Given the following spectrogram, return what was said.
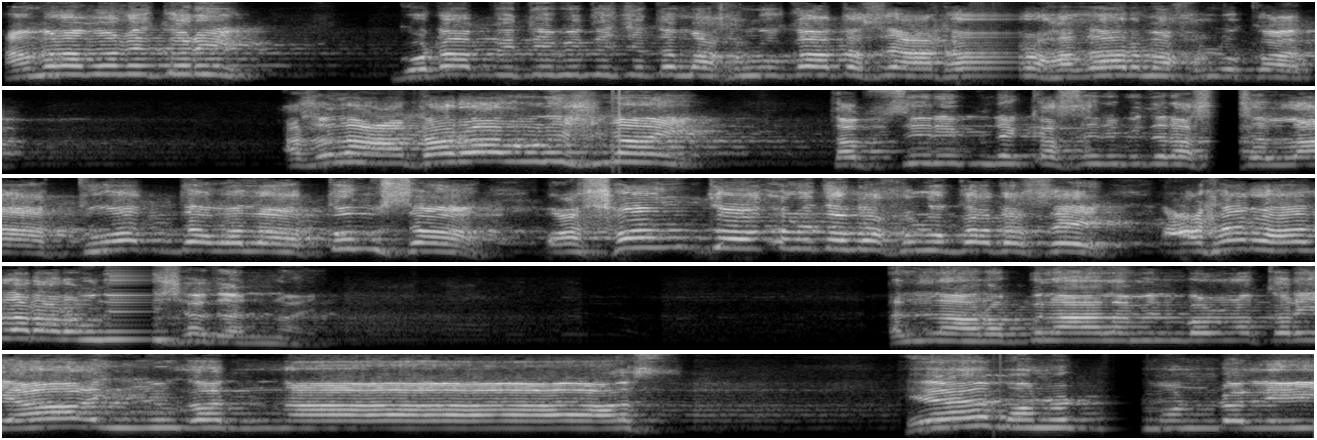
আমরা মনে করি, গোটা পৃথিবীতে যত মাখলুকাত আছে, আঠারো হাজার মাখলুকাত আসলে আঠারো আর উনিশ নাই। তাফসির ইবনে কাসির ভিতরে আছে, লা তুয়াদ্দা তুমসা। অসংখ্য অগণিত মাখলুকাত আছে, আঠারো হাজার আর উনিশ হাজার নয়। আল্লাহ রব্বুল আলামিন বর্ণনা করে, ইয়া আইয়ুহান নাস, হে মণ্ডলী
